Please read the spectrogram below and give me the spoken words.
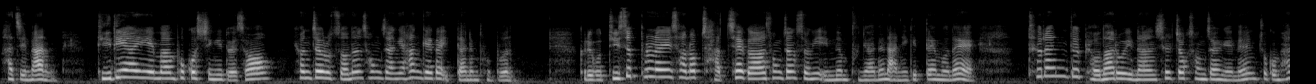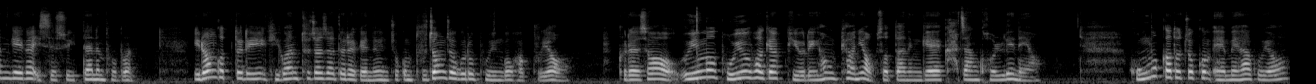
하지만 DDI에만 포커싱이 돼서 현재로서는 성장에 한계가 있다는 부분, 그리고 디스플레이 산업 자체가 성장성이 있는 분야는 아니기 때문에 트렌드 변화로 인한 실적 성장에는 조금 한계가 있을 수 있다는 부분. 이런 것들이 기관 투자자들에게는 조금 부정적으로 보인 것 같고요. 그래서 의무 보유 확약 비율이 형편이 없었다는 게 가장 걸리네요. 공모가도 조금 애매하고요.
